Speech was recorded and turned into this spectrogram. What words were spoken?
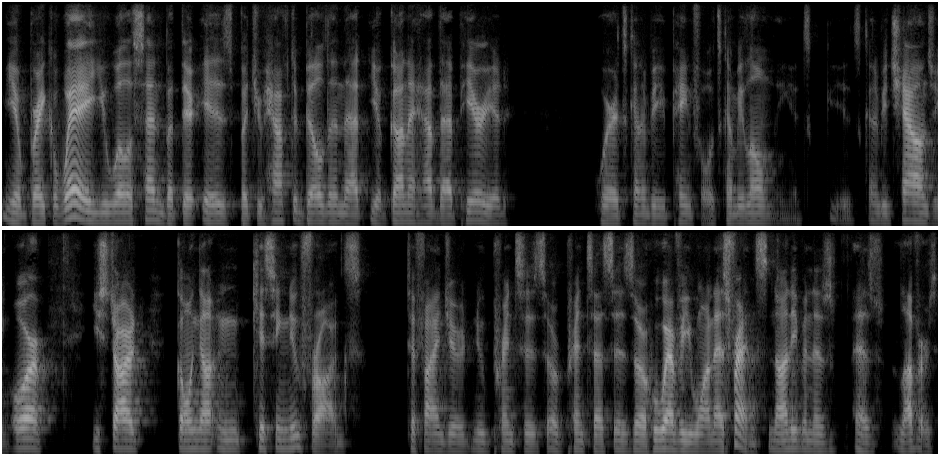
you know break away you will ascend but there is but you have to build in that you're going to have that period where it's going to be painful it's going to be lonely it's it's going to be challenging or you start going out and kissing new frogs to find your new princes or princesses or whoever you want as friends not even as as lovers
